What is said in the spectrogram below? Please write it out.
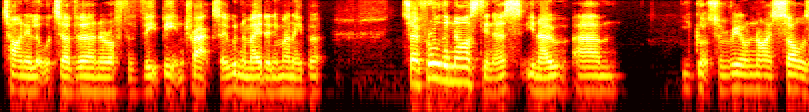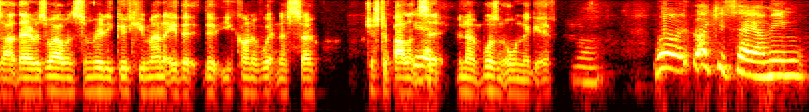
tiny little taverna off the beaten track, so he wouldn't have made any money. But so for all the nastiness, you know, um, you got some real nice souls out there as well, and some really good humanity that, that you kind of witness. So just to balance Yeah. it, you know, it wasn't all negative. Mm. Well, like you say, I mean,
